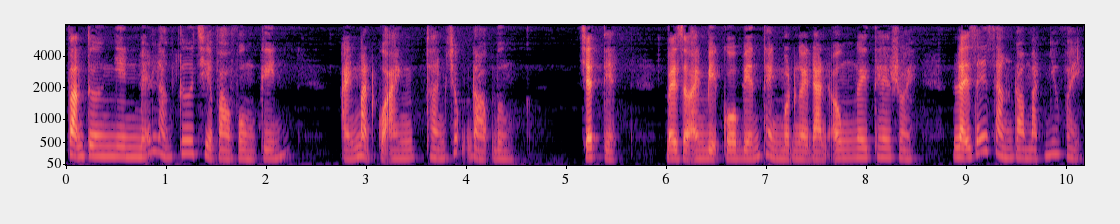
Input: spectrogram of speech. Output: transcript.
Phạm Tường nhìn Mễ Lăng Tư chỉ vào vùng kín. Ánh mặt của anh thoáng chốc đỏ bừng. Chết tiệt, bây giờ anh bị cô biến thành một người đàn ông ngây thê rồi, lại dễ dàng đỏ mặt như vậy.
